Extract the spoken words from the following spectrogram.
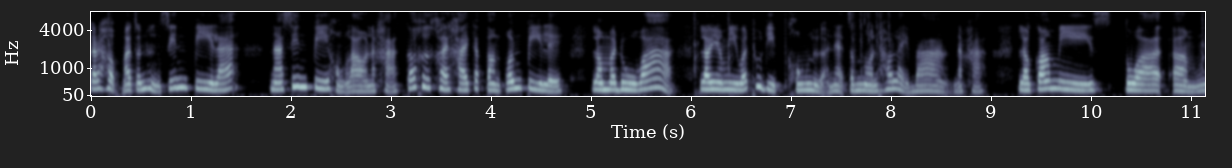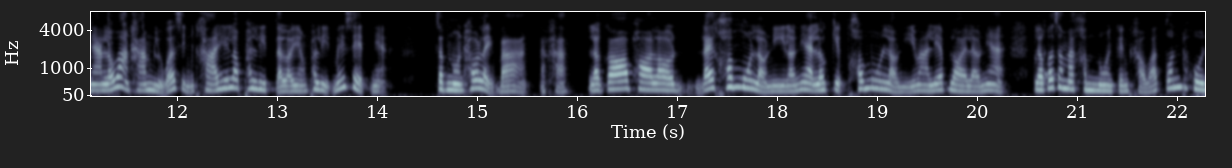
กระเถิบมาจนถึงสิ้นปีแล้ว นะสิ้นปีของเรานะคะ ก็คือคล้ายๆ กับตอนต้นปีเลย เรามาดูว่าเรายังมีวัตถุดิบคงเหลือเนี่ยจำนวนเท่าไหร่บ้างนะคะ แล้วก็มีตัวงานระหว่างทำหรือว่าสินค้าที่เราผลิตแต่เรายังผลิตไม่เสร็จเนี่ยจำนวนเท่าไหร่บ้างนะคะ แล้วก็พอเราได้ข้อมูลเหล่านี้แล้วเนี่ยเราเก็บข้อมูลเหล่านี้มาเรียบร้อยแล้วเนี่ยเราก็จะมาคำนวณกันค่ะว่าต้นทุน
